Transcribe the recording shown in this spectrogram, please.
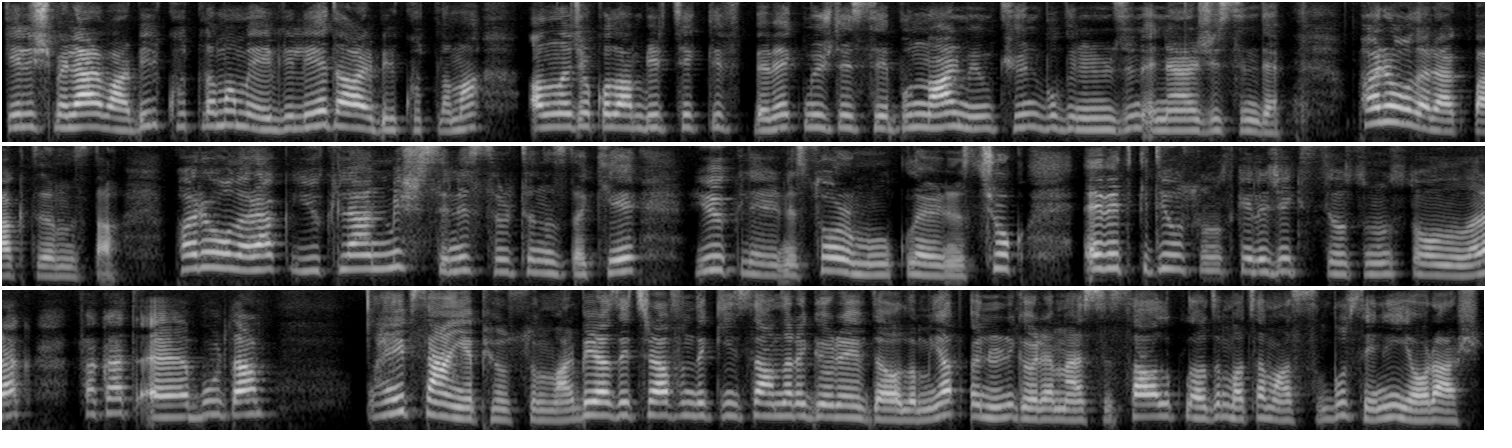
gelişmeler var. Bir kutlama mı evliliğe dair bir kutlama, alınacak olan bir teklif, bebek müjdesi bunlar mümkün bugünümüzün enerjisinde. Para olarak baktığımızda para olarak yüklenmişsiniz sırtınızdaki yükleriniz, sorumluluklarınız çok. Evet gidiyorsunuz, gelecek istiyorsunuz doğal olarak. Fakat e, burada hep sen yapıyorsun var. Biraz etrafındaki insanlara görev dağılımı yap. Önünü göremezsin. Sağlıklı adım atamazsın. Bu seni yorar.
